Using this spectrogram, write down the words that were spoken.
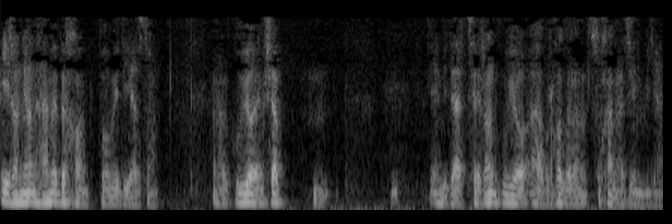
ایرانیان همه بخوان به امید یزدان گویا امشب یعنی در تهران گویا ابرها دارن سخن از این میگن.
